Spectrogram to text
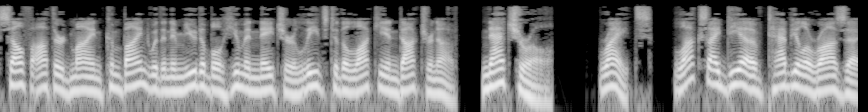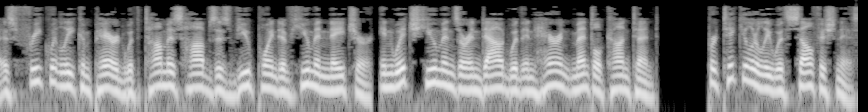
self-authored mind combined with an immutable human nature leads to the Lockean doctrine of «natural» rights. Locke's idea of tabula rasa is frequently compared with Thomas Hobbes's viewpoint of human nature, in which humans are endowed with inherent mental content, Particularly with selfishness,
